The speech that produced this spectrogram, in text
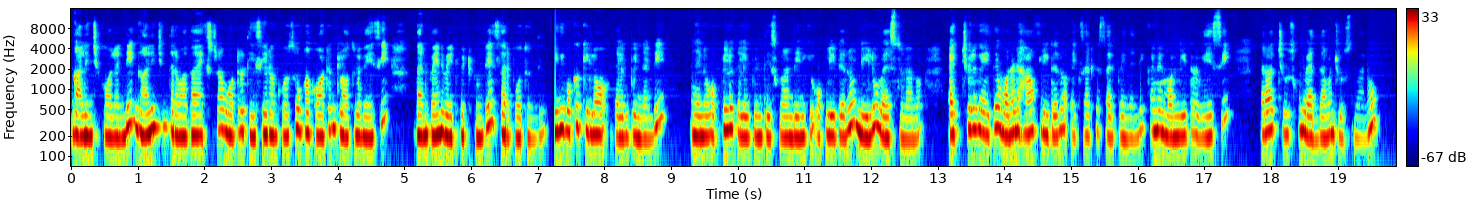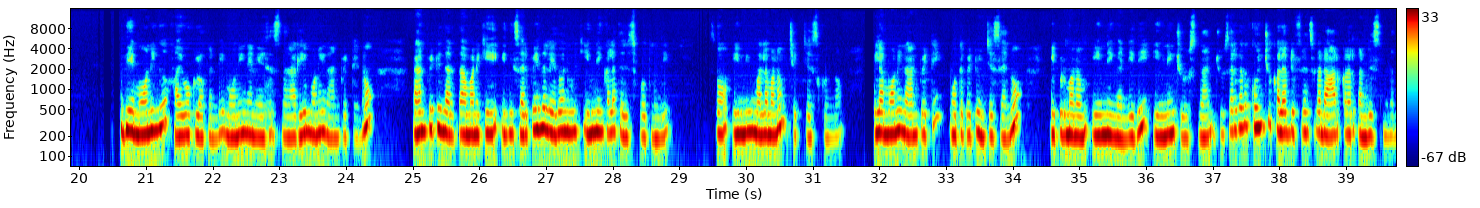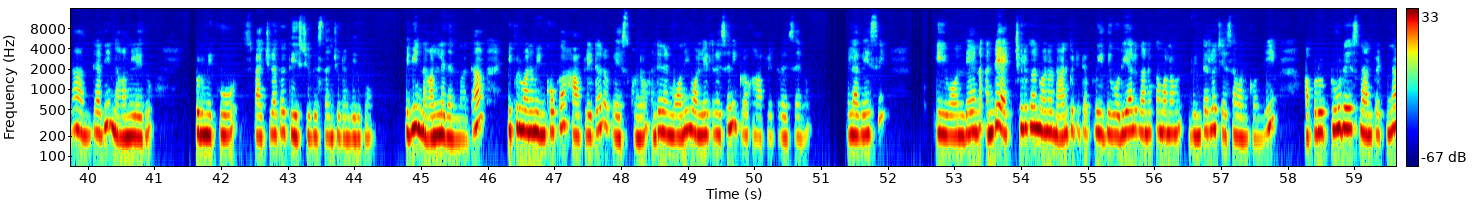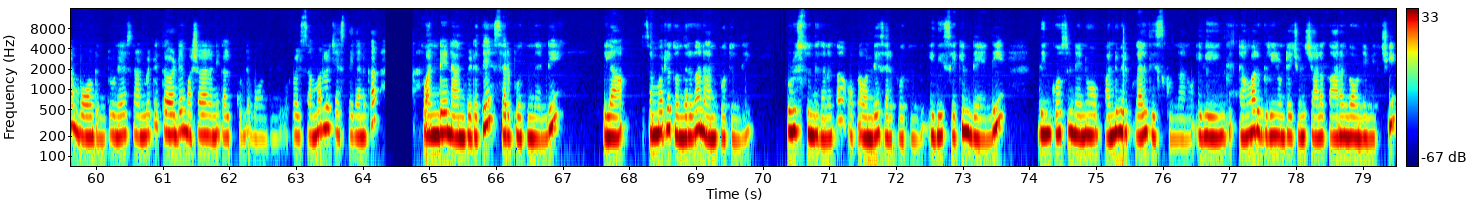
గాలించుకోవాలండి. గాలించిన తర్వాత ఎక్స్ట్రా వాటర్ తీసేయడం కోసం ఒక కాటన్ క్లాత్లో వేసి దానిపైన వెయిట్ పెట్టుకుంటే సరిపోతుంది. ఇది ఒక కిలో తెలుగుపిండి అండి. నేను ఒక కిలో తెలుగుపిండి తీసుకున్నాను. దీనికి ఒక లీటరు నీళ్ళు వేస్తున్నాను. యాక్చువల్గా అయితే వన్ అండ్ హాఫ్ లీటర్ ఎగ్జాక్ట్గా సరిపోయిందండి. కానీ నేను వన్ లీటర్ వేసి తర్వాత చూసుకుని వేద్దామని చూస్తున్నాను. ఇది మార్నింగ్ ఫైవ్ ఓ క్లాక్ అండి. మార్నింగ్ నేను వేసేస్తున్నాను అర్లీ మార్నింగ్ నానపెట్టాను. నానపెట్టిన తర్వాత మనకి ఇది సరిపోయిందో లేదో అని మనకి ఈవినింగ్ కల్లా తెలిసిపోతుంది. సో ఈవినింగ్ మళ్ళీ మనం చెక్ చేసుకుందాం. ఇలా మార్నింగ్ నానపెట్టి మూత పెట్టి ఉంచేసాను. ఇప్పుడు మనం ఈవినింగ్ అండి ఇది. ఈవినింగ్ చూస్తున్నాను. చూసారు కదా కొంచెం కలర్ డిఫరెన్స్గా డార్క్ కలర్ కనిపిస్తుంది కదా అంతే అది నానలేదు. ఇప్పుడు మీకు స్పాచులతో తీసి చూపిస్తాను చూడండి ఇదిగో. ఇవి నానలేదనమాట ఇప్పుడు మనం ఇంకొక హాఫ్ లీటర్ వేసుకున్నాం. అంటే నేను మార్నింగ్ వన్ లీటర్ వేసాను ఇప్పుడు ఒక హాఫ్ లీటర్ వేసాను. ఇలా వేసి ఈ వన్ డే అంటే యాక్చువల్గా మనం నానబెట్టేటప్పుడు ఇది ఒడియాలు కనుక మనం వింటర్లో చేసామనుకోండి అప్పుడు టూ డేస్ నానబెట్టినా బాగుంటుంది. టూ డేస్ నానబెట్టి థర్డ్ డే మసాలాలన్నీ కలుపుకుంటే బాగుంటుంది. ఒకవేళ సమ్మర్లో చేస్తే కనుక వన్ డే నానబెడితే సరిపోతుందండి. ఇలా సమ్మర్లో తొందరగా నానిపోతుంది. పులుస్తుంది కనుక ఒక వన్ డే సరిపోతుంది. ఇది సెకండ్ డే అండి. దీనికోసం నేను పండు మిరపకాయలు తీసుకున్నాను. ఇవి డాంగర్ గ్రీన్ ఉంటాయి చూడండి చాలా కారంగా ఉండే మిర్చి.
